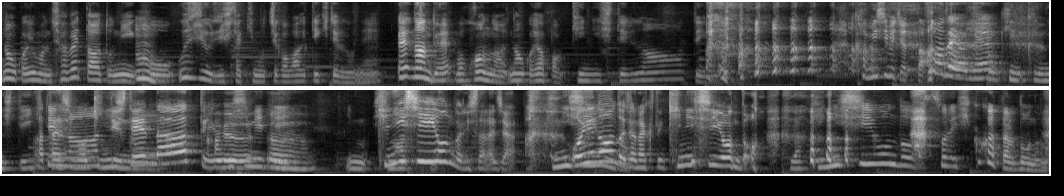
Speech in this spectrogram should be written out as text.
なんか今ね喋った後にうんこう、うじうじした気持ちが湧いてきてるのね。うえなんで？わかんない。なんかやっぱ気にしてるなーっていう。噛み締めちゃった。そうだよね。気気にして生きてるなーっていうのを気にしてんなーっていう。噛み締めてうん。今気にしい温度にしたらじゃあ。お湯の温度じゃななくて気にしい温度。いや気にし温度。それ低かったらどうなの？い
